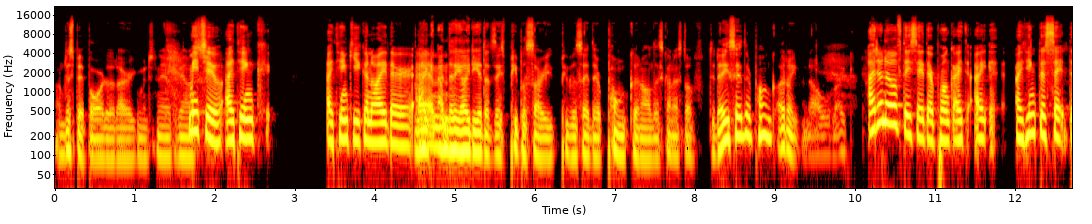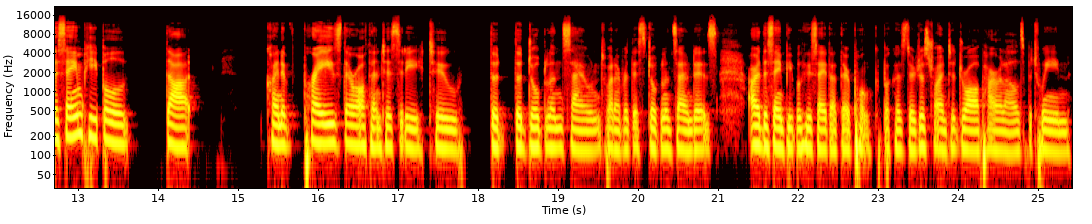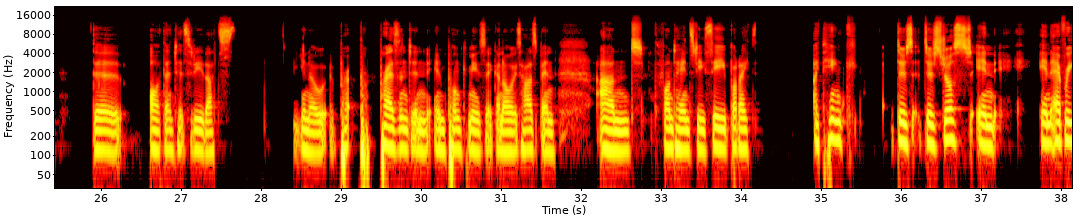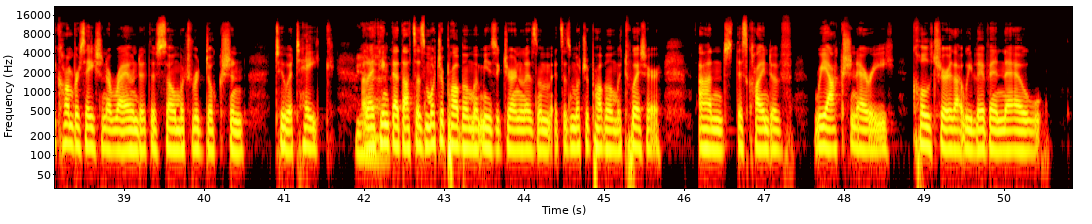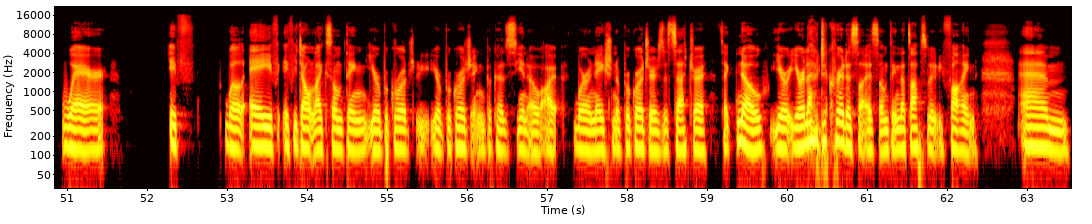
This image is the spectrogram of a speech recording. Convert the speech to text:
I'm just a bit bored of that argument now. To be honest, Me too. I think I think you can either Like, um, and the idea that these people, sorry, people say they're punk and all this kind of stuff. Do they say they're punk? I don't even know. Like, I don't know if they say they're punk. I I I think the sa- the same people that kind of praise their authenticity to the the Dublin sound, whatever this Dublin sound is, are the same people who say that they're punk because they're just trying to draw parallels between the authenticity that's you know pre- pre- present in in punk music and always has been, and Fontaines DC. But I I think there's there's just in in every conversation around it, there's so much reduction to a take. And I think that that's as much a problem with music journalism. It's as much a problem with Twitter and this kind of reactionary culture that we live in now, where if well, a if, if you don't like something, you're begrudge you're begrudging because you know I, we're a nation of begrudgers, etc. It's like no, you're you're allowed to criticize something. That's absolutely fine. Um,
